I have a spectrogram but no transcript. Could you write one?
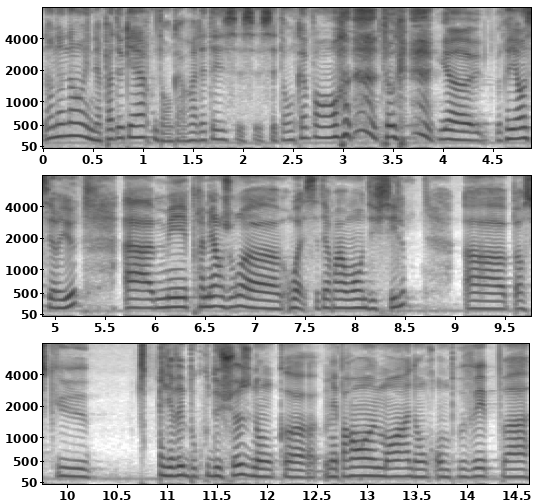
non, non, non, il n'y a pas de guerre. Donc, en réalité, c'est ton copain. Donc, rien de sérieux. Euh, mes premiers jours, euh, ouais, c'était vraiment difficile. Euh, parce que, il y avait beaucoup de choses, donc euh, mes parents et moi, donc on pouvait pas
